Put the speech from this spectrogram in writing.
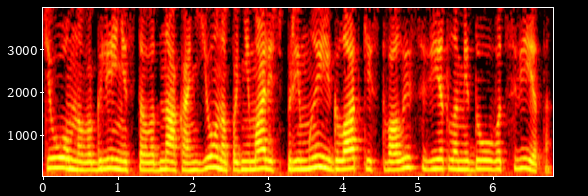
темного глинистого дна каньона поднимались прямые гладкие стволы светло-медового цвета.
